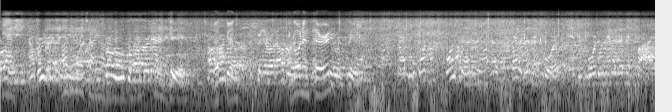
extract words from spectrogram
Lowes, Yeah. Alberta, I wasn't really trying all that Controls of Alberta and two. That's good. Escudero Alvarez. You're going in third? Two and three. And one, one set, uh, Canada in four, Andrew Ford of Canada in five.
